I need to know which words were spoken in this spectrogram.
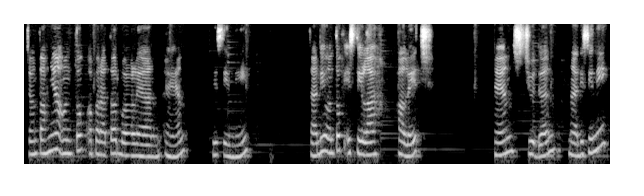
contohnya untuk operator boolean and di sini tadi untuk istilah college and student. Nah, di sini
